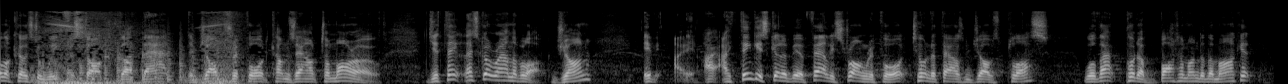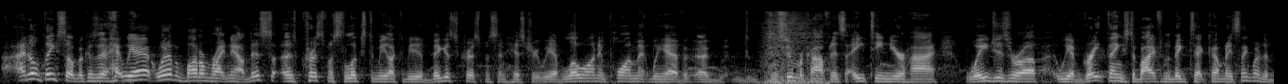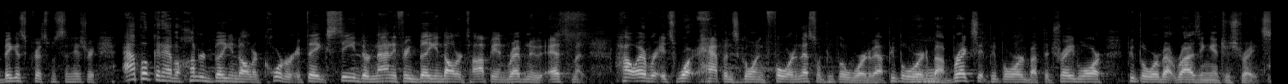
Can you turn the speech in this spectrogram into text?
Roller coaster week for stock. Got that. The jobs report comes out tomorrow. Do you think? Let's go around the block, John. If I, I think it's going to be a fairly strong report, 200,000 jobs plus. Will that put a bottom under the market? I don't think so because we have, a bottom right now. This uh, Christmas looks to me like to be the biggest Christmas in history. We have low unemployment. We have uh, consumer confidence 18 year high. Wages are up. We have great things to buy from the big tech companies. I think we're the biggest Christmas in history. Apple could have a $100 billion quarter if they exceed their $93 billion top end revenue estimate. However, it's what happens going forward, and that's what people are worried about. People are worried mm-hmm. about Brexit. People are worried about the trade war. People are worried about rising interest rates.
